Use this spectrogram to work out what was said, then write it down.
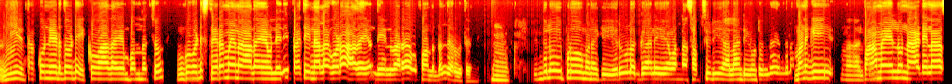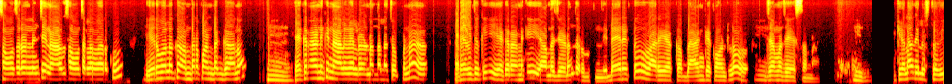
నీరు తక్కువ నీటితోటి ఎక్కువ ఆదాయం పొందొచ్చు. ఇంకొకటి స్థిరమైన ఆదాయం అనేది ప్రతి నెల కూడా ఆదాయం దీని ద్వారా పొందడం జరుగుతుంది. ఇందులో ఇప్పుడు మనకి ఎరువులకు గానీ ఏమన్నా సబ్సిడీ అలాంటివి ఉంటుందా ఇందులో? మనకి మన పామాయిల్ నాటిన సంవత్సరం నుంచి నాలుగు సంవత్సరాల వరకు ఎరువులకు అంతర పంటకు గాను. ఎకరానికి నాలుగు వేల రెండు వందల చొప్పున రైతుకి ఎకరానికి అందజేయడం జరుగుతుంది. డైరెక్ట్ వారి యొక్క బ్యాంక్ అకౌంట్లో జమ చేస్తున్నాం. ఎలా తెలుస్తుంది?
